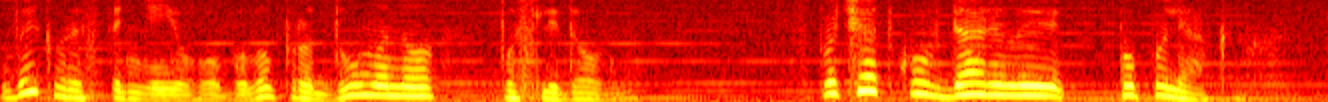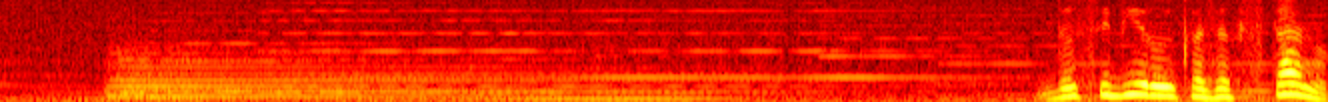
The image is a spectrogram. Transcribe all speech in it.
Використання його було продумано послідовно. Спочатку вдарили по поляках. До Сибіру і Казахстану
